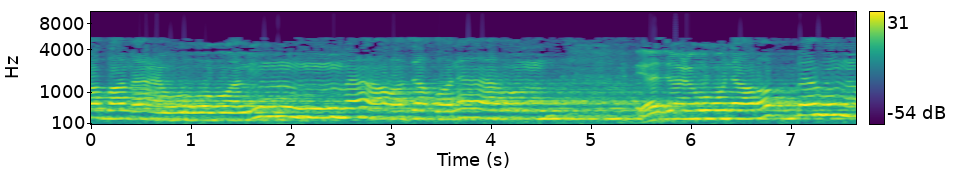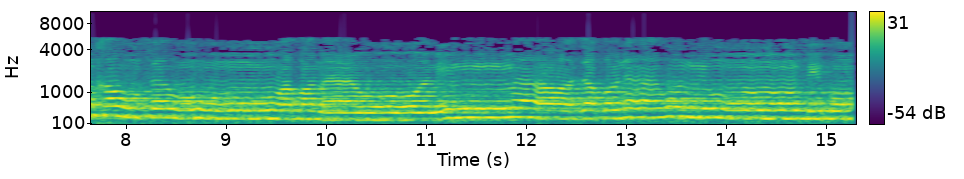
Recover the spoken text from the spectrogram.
وطمعا ومما رأى رزقناهم يدعون ربهم خوفا وطمعا ومما رزقناهم ينفقون.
